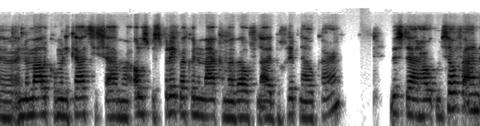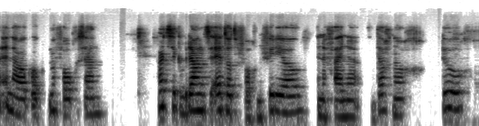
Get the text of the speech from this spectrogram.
uh, een normale communicatie samen, alles bespreekbaar kunnen maken, maar wel vanuit begrip naar elkaar. Dus daar hou ik mezelf aan en hou ik ook mijn volgers aan. Hartstikke bedankt en tot de volgende video. En een fijne dag nog. Doeg!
